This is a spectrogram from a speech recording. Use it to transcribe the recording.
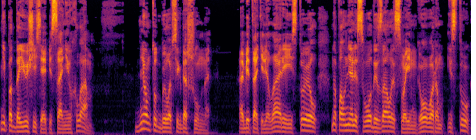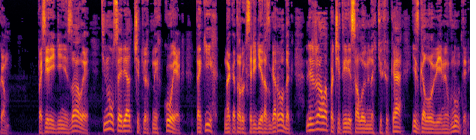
не поддающийся описанию хлам. Днем тут было всегда шумно. Обитатели Ларии и стоил наполняли своды залы своим говором и стуком. Посередине залы тянулся ряд четвертных коек, таких, на которых среди разгородок лежало по четыре соломенных тюфяка изголовьями внутрь.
